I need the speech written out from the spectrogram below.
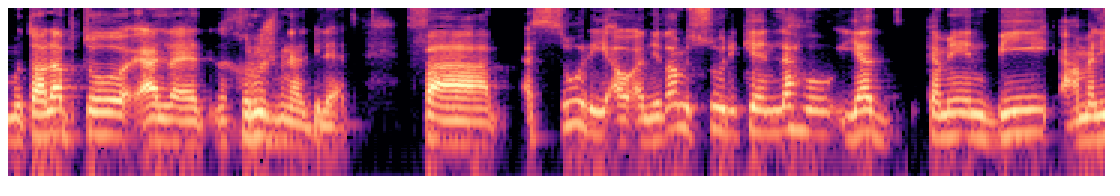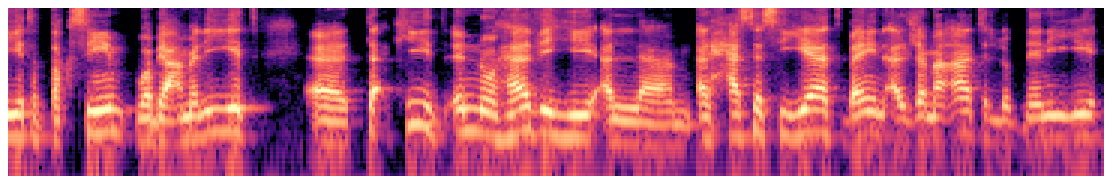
مطالبته الخروج من البلاد. فالسوري أو النظام السوري كان له يد كمان بعملية التقسيم وبعملية آه، تأكيد إنه هذه الحساسيات بين الجماعات اللبنانية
